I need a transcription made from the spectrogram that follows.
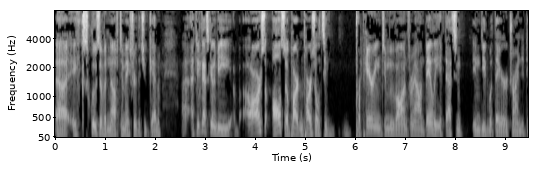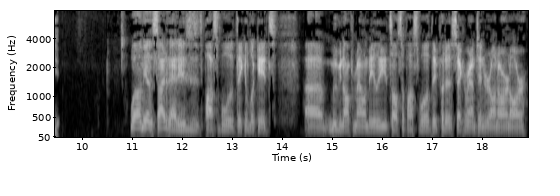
uh, exclusive enough to make sure that you get him. I think that's going to be also part and parcel to preparing to move on from Allen Bailey if that's in, indeed what they are trying to do. Well, on the other side of that is, is it's possible that they could look at uh, moving on from Allen Bailey. It's also possible that they put a second round tender on R and R,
